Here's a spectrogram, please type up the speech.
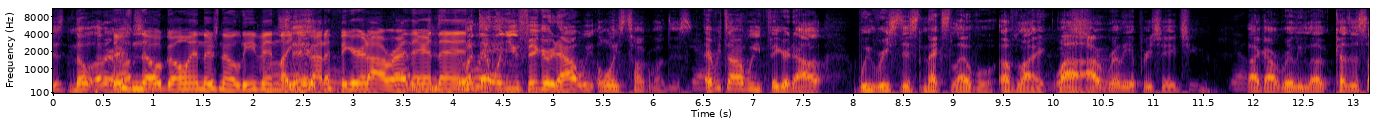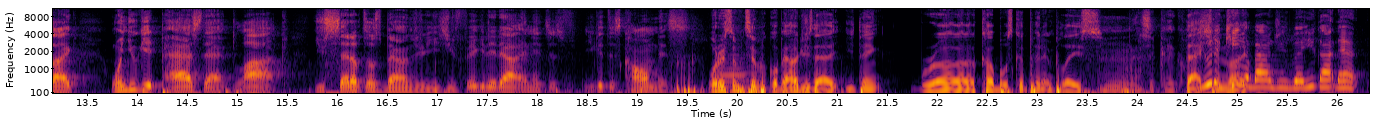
There's no other. There's option. no going. There's no leaving. Like you got to figure it out right there and then. But then when you figure it out, we always talk about this. Yeah. Every time we figure it out, we reach this next level of like, wow, I really appreciate you. Yeah. Like I really love because it's like when you get past that block, you set up those boundaries, you figured it out, and it just you get this calmness. What are some typical boundaries that you think uh, couples could put in place? Hmm, that's a good question. That You the king like, of boundaries, but you got that.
